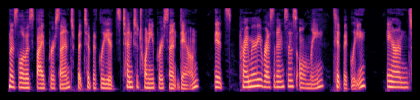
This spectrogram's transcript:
as low as 5%, but typically it's 10 to 20% down. It's primary residences only, typically, and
